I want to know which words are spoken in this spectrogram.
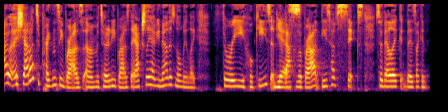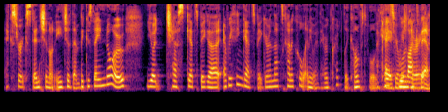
I, shout out to pregnancy bras, um, maternity bras. They actually have you know how there's normally like three hookies at yes. the back of a bra. These have six. So they're like, there's like an extra extension on each of them because they know your chest gets bigger, everything gets bigger, and that's kind of cool. Anyway, they're incredibly comfortable. okay, we wondering. like them.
